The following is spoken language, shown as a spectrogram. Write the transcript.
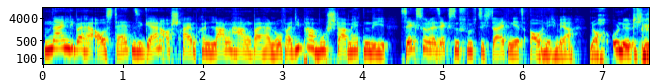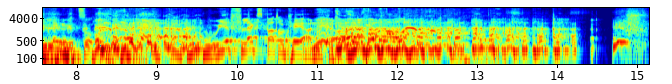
Nein, lieber Herr Aus, da hätten Sie gerne auch schreiben können, Langhagen bei Hannover. Die paar Buchstaben hätten die 656 Seiten jetzt auch nicht mehr noch unnötig in die Länge gezogen. Weird flex, but okay, Annika. genau.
